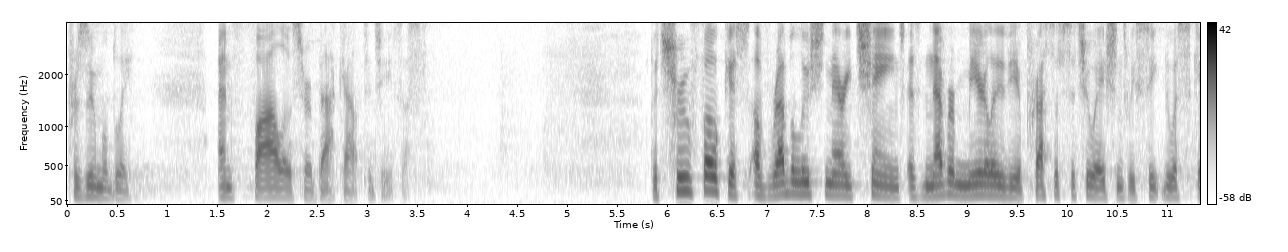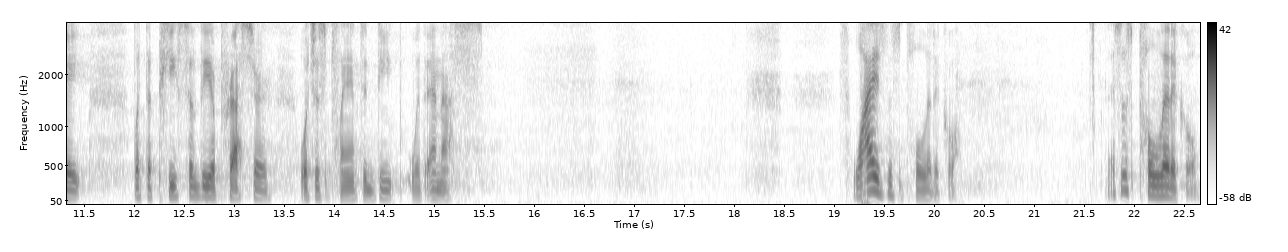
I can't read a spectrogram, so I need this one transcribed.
presumably, and follows her back out to Jesus. The true focus of revolutionary change is never merely the oppressive situations we seek to escape, but the piece of the oppressor which is planted deep within us. So, why is this political? This is political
